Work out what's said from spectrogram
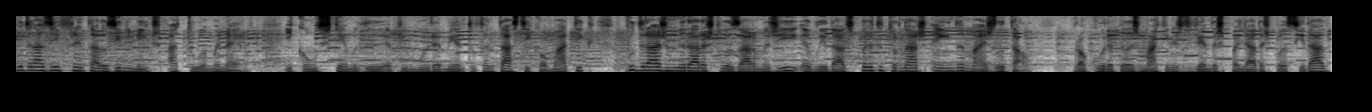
poderás enfrentar os inimigos à tua maneira. E com um sistema de aprimoramento fantástico ou Matic, poderás melhorar as tuas armas e habilidades para te tornares ainda mais letal. Procura pelas máquinas de venda espalhadas pela cidade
